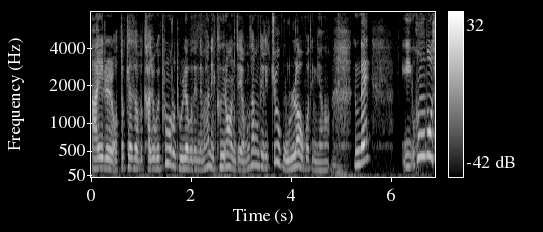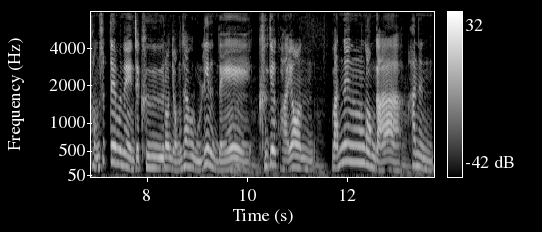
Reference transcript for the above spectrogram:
아이를 어떻게 해서 가족의 품으로 돌려보냈냐면 하는 그런 이제 영상들이 쭉 올라오거든요. 음. 근데 이 홍보 점수 때문에 이제 그런 영상을 올리는데 음, 음, 그게 음. 과연 음. 맞는 건가 음. 하는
